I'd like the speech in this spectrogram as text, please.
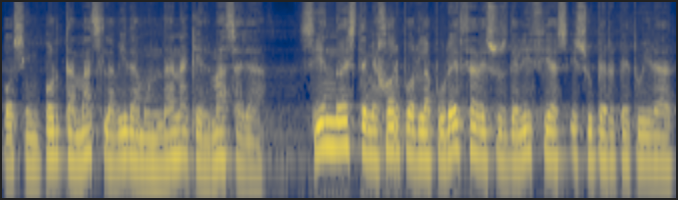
os importa más la vida mundana que el más allá, siendo este mejor por la pureza de sus delicias y su perpetuidad.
